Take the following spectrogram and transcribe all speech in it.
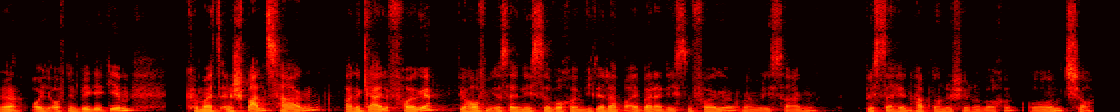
ja, euch auf den Weg gegeben können wir jetzt entspannt sagen, war eine geile Folge. Wir hoffen, ihr seid nächste Woche wieder dabei bei der nächsten Folge. Und dann würde ich sagen, bis dahin, habt noch eine schöne Woche und ciao.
